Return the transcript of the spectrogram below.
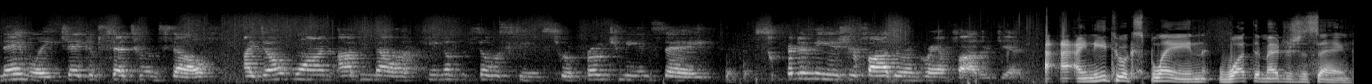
Namely, Jacob said to himself, I don't want Abimelech, king of the Philistines, to approach me and say, Swear to me as your father and grandfather did. I, I need to explain what the Medrash is saying.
